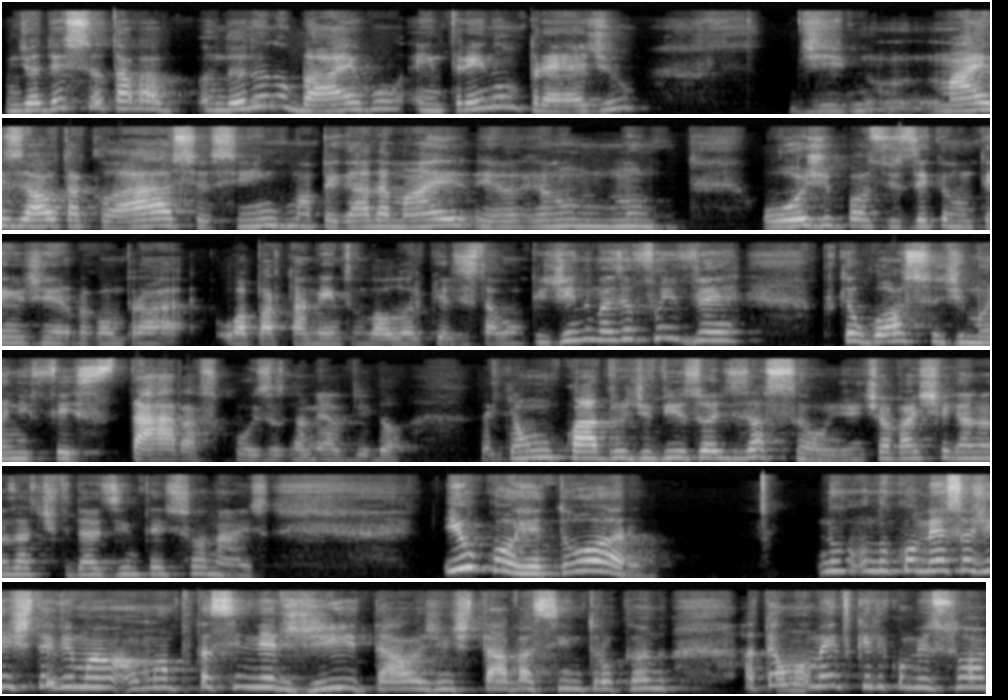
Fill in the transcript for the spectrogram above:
Um dia desses eu estava andando no bairro, entrei num prédio de mais alta classe, assim, uma pegada mais. Eu, eu não, não, Hoje posso dizer que eu não tenho dinheiro para comprar o apartamento no valor que eles estavam pedindo, mas eu fui ver, porque eu gosto de manifestar as coisas na minha vida. Aqui é um quadro de visualização, a gente já vai chegar nas atividades intencionais. E o corretor, no, no, começo a gente teve uma, uma puta sinergia e tal, a gente estava assim trocando, até o momento que ele começou a.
